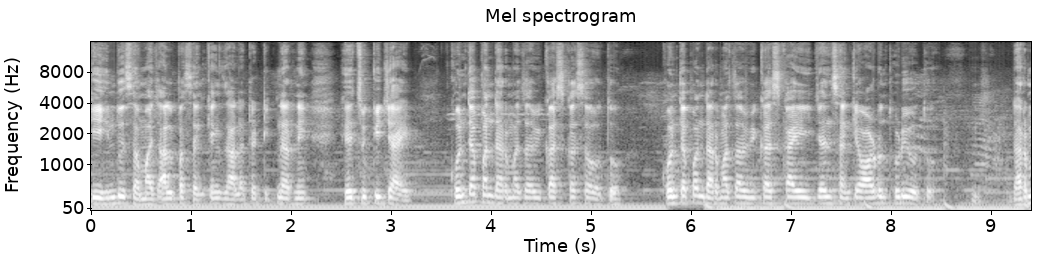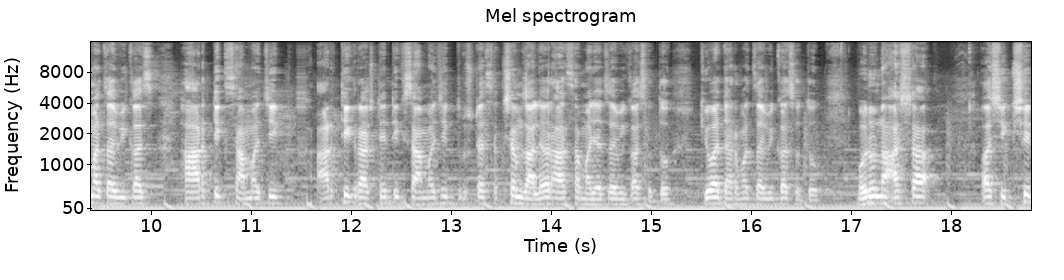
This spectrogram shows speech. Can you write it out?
की हिंदू समाज अल्पसंख्याक झाला तर टिकणार नाही हे चुकीचे आहे. कोणत्या पण धर्माचा विकास कसा होतो? कोणत्या पण धर्माचा विकास काही जनसंख्या वाढून थोडी होतो. धर्माचा विकास हा आर्थिक सामाजिक आर्थिक राजनैतिक सामाजिक दृष्ट्या सक्षम झाल्यावर हा समाजाचा विकास होतो किंवा धर्माचा विकास होतो. म्हणून अशा अशिक्षित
